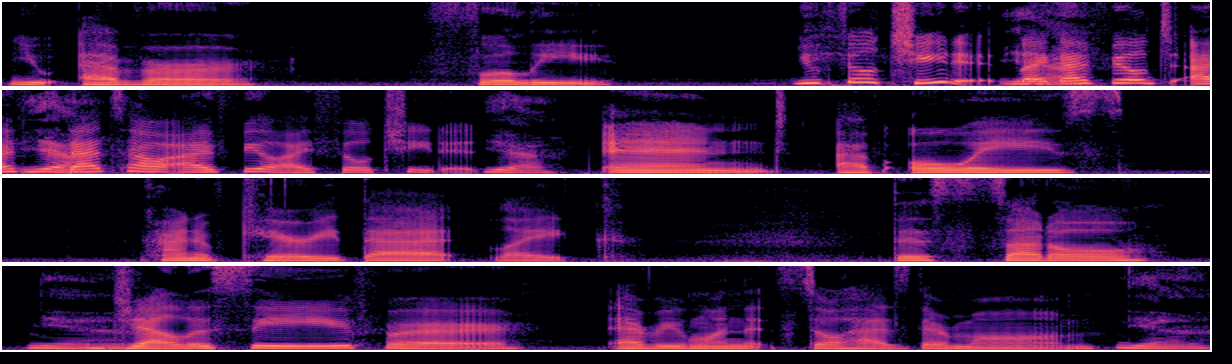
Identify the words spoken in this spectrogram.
you ever fully you feel cheated. Like I feel I Yeah. that's how I feel. I feel cheated. Yeah. And I've always kind of carried that like this subtle Yeah. jealousy for everyone that still has their mom. Yeah.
